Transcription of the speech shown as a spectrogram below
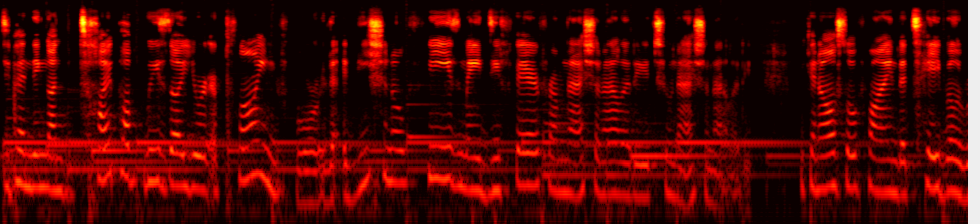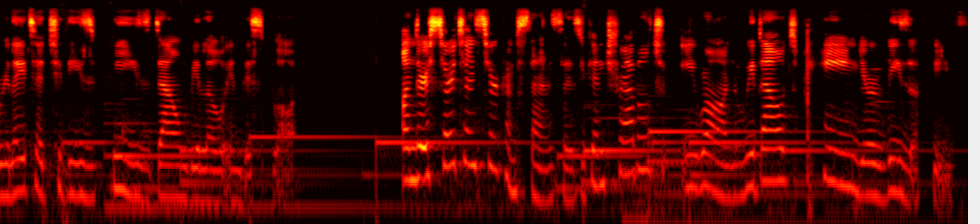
Depending on the type of visa you're applying for, the additional fees may differ from nationality to nationality. You can also find the table related to these fees down below in this blog. Under certain circumstances, you can travel to Iran without paying your visa fees.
